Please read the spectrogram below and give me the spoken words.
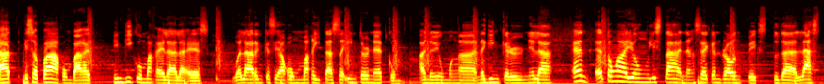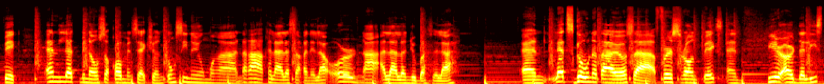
At isa pa kung bakit hindi ko makilala is wala rin kasi akong makita sa internet kung ano yung mga naging career nila. And ito nga yung listahan ng second round picks to the last pick. And let me know sa comment section kung sino yung mga nakakakilala sa kanila or naaalala nyo ba sila. And let's go na tayo sa first round picks and here are the list.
